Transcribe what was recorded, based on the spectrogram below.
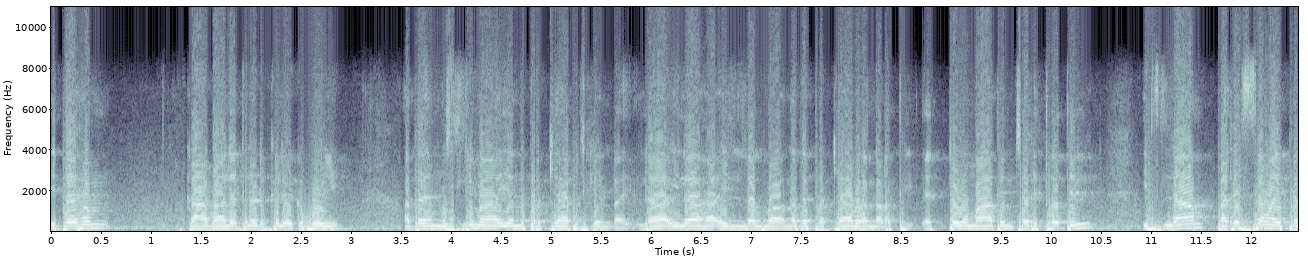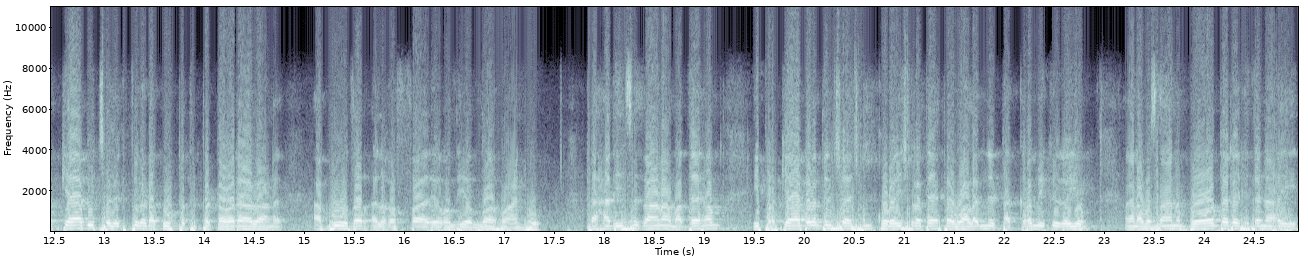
ഇദ്ദേഹം കാബാലയത്തിനടുക്കലേക്ക് പോയി അദ്ദേഹം മുസ്ലിമായി എന്ന് പ്രഖ്യാപിക്കുകയുണ്ടായി. ലാ ഇലാഹ ഇല്ലല്ല എന്നത് പ്രഖ്യാപനം നടത്തി. ഏറ്റവും ആദ്യം ചരിത്രത്തിൽ ഇസ്ലാം പരസ്യമായി പ്രഖ്യാപിച്ച വ്യക്തികളുടെ കൂട്ടത്തിൽപ്പെട്ട ഒരാളാണ് അബൂദർ അൽ ഗഫാരി റളിയല്ലാഹു അൻഹു. ഹദീസ് കാണാം. അദ്ദേഹം ഈ പ്രഖ്യാപനത്തിന് ശേഷം കുറേശ്വർ അദ്ദേഹത്തെ വളഞ്ഞിട്ട് ആക്രമിക്കുകയും അങ്ങനെ അവസാനം ബോധരഹിതനായി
